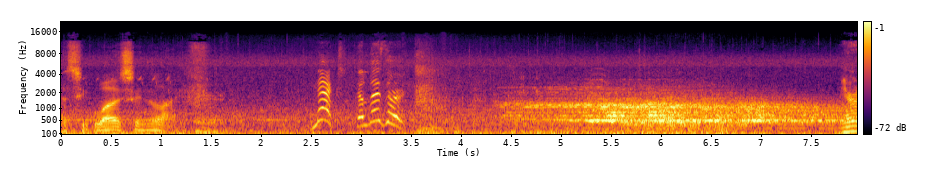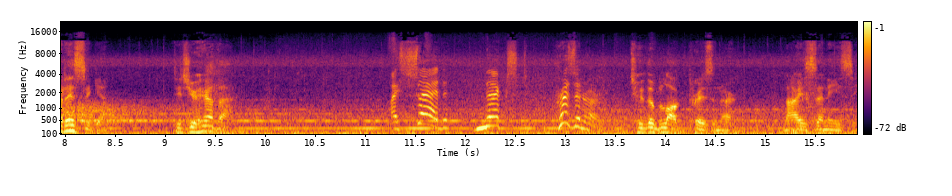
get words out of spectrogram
as he was in life. Next, the lizard! There it is again. Did you hear that? I said, next prisoner! To the block, prisoner. Nice and easy.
